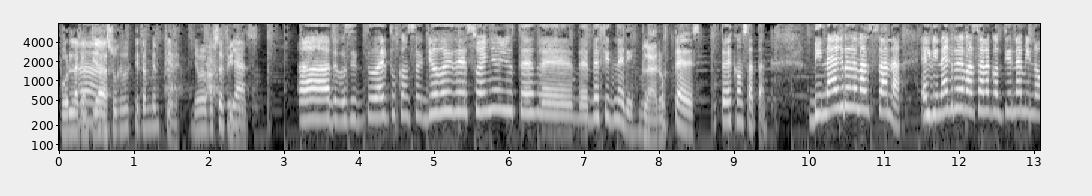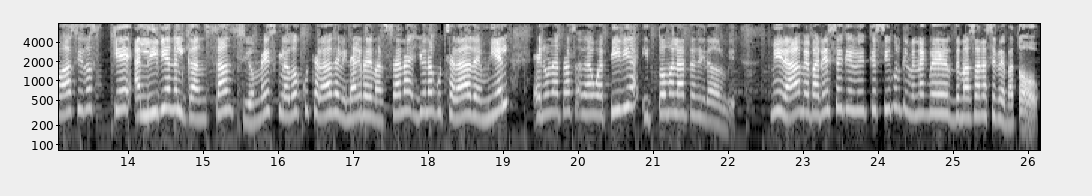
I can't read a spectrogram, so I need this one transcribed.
Por la Ah. cantidad de azúcar que también tiene. Yo me puse fitness. Ah, te pusiste, tú das tus consejos. Yo doy de sueño y ustedes de, de, de fitnerismo. Claro. Ustedes, ustedes con Satán. Vinagre de manzana. El vinagre de manzana contiene aminoácidos que alivian el cansancio. Mezcla dos cucharadas de vinagre de manzana y una cucharada de miel en una taza de agua tibia y tómala antes de ir a dormir. Mira, me parece que, que sí, porque el vinagre de manzana sirve para todo.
